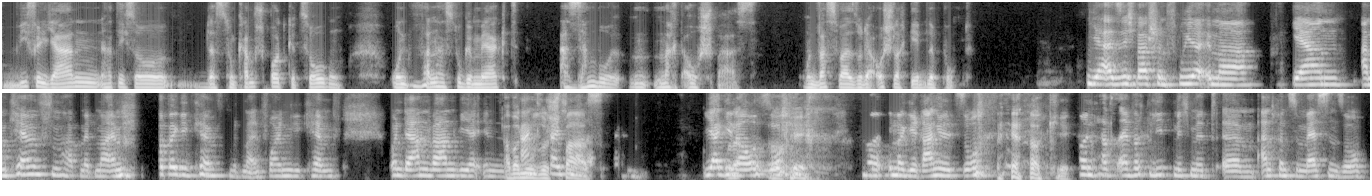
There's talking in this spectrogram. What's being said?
wie vielen Jahren hat dich so das zum Kampfsport gezogen? Und wann hast du gemerkt, ah, Sambo macht auch Spaß? Und was war so der ausschlaggebende Punkt? Ja, also ich war schon früher immer gern am Kämpfen, habe mit meinem Papa gekämpft, mit meinen Freunden gekämpft. Und dann waren wir in. Aber Frankreich nur so Spaß. Ja, genau Oder? so. Okay immer, immer gerangelt so. Ja, okay. Und habe es einfach geliebt, mich mit ähm, anderen zu messen so.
